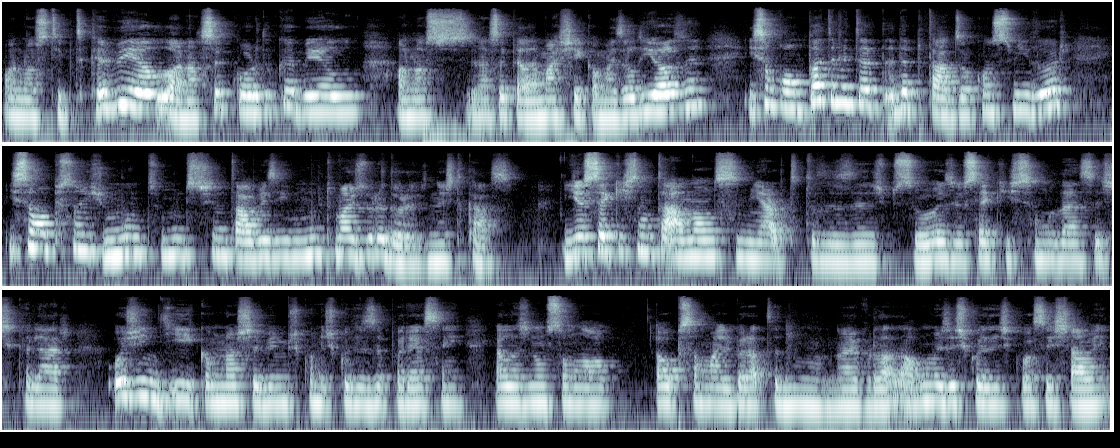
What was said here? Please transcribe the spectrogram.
ao nosso tipo de cabelo, à nossa cor do cabelo, à nosso, nossa pele mais seca ou mais oleosa, e são completamente adaptados ao consumidor e são opções muito, muito sustentáveis e muito mais duradouras, neste caso. E eu sei que isto não está à mão de semear de todas as pessoas, eu sei que isto são mudanças, se calhar, hoje em dia, como nós sabemos, quando as coisas aparecem, elas não são logo a opção mais barata do mundo, não é verdade? Algumas das coisas que vocês sabem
